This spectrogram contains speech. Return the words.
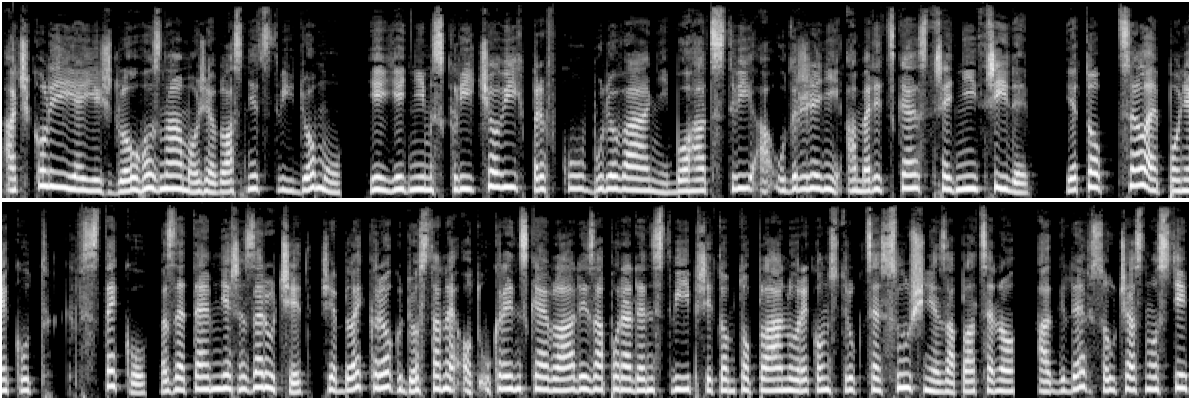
ačkoliv je již dlouho známo, že vlastnictví domů je jedním z klíčových prvků budování bohatství a udržení americké střední třídy. Je to celé poněkud k vzteku. Lze téměř zaručit, že BlackRock dostane od ukrajinské vlády za poradenství při tomto plánu rekonstrukce slušně zaplaceno a kde v současnosti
